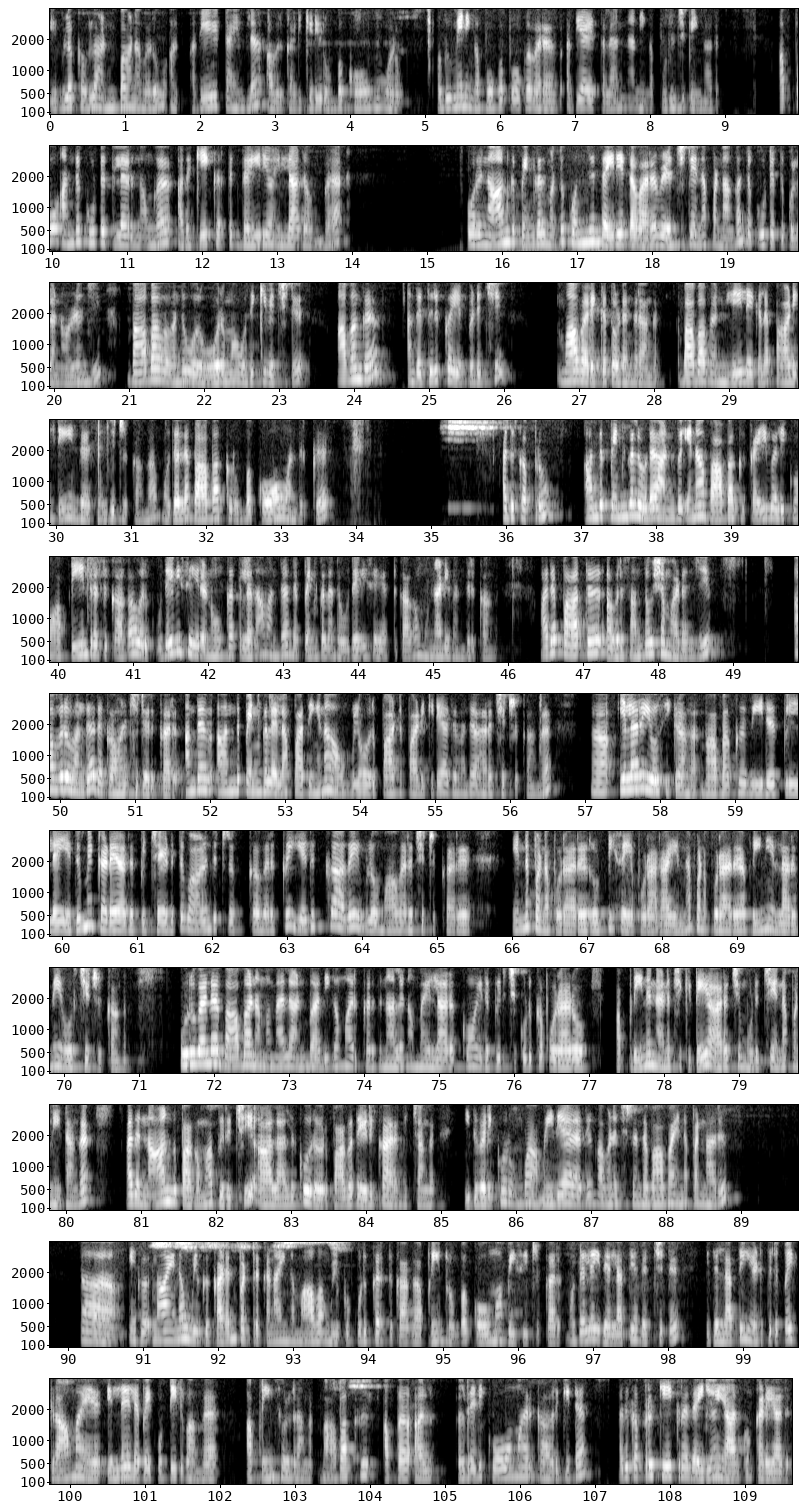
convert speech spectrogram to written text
எவ்வளோக்கு எவ்வளோ அன்பானவரோ அத் அதே டைமில் அவருக்கு அடிக்கடி ரொம்ப கோபமும் வரும். அதுவுமே நீங்கள் போக போக வர அத்தியாயத்தில் நீங்கள் புரிஞ்சுப்பீங்க அதை. அப்போது அந்த கூட்டத்தில் இருந்தவங்க அதை கேட்குறதுக்கு தைரியம் இல்லாதவங்க ஒரு நான்கு பெண்கள் மட்டும் கொஞ்சம் தைரியத்தை வரவழைச்சிட்டு என்ன பண்ணாங்க அந்த கூட்டத்துக்குள்ளே நுழைஞ்சி பாபாவை வந்து ஒரு ஓரமாக ஒதுக்கி வச்சுட்டு அவங்க அந்த திருக்கையை பிடிச்சு மாவரைக்க தொடங்குறாங்க. பாபாவின் லீலைகளை பாடிக்கிட்டே இந்த செஞ்சிட்ருக்காங்க. முதல்ல பாபாவுக்கு ரொம்ப கோபம் வந்திருக்கு. அதுக்கப்புறம் அந்த பெண்களோட அன்பு. ஏன்னா பாபாவுக்கு கை வலிக்கும் அப்படின்றதுக்காக அவருக்கு உதவி செய்கிற நோக்கத்தில் தான் வந்து அந்த பெண்கள் அந்த உதவி செய்கிறதுக்காக முன்னாடி வந்திருக்காங்க. அதை பார்த்து அவர் சந்தோஷம் அடைஞ்சு அவர் வந்து அதை கவனிச்சிட்டு இருக்கார். அந்த அந்த பெண்கள் எல்லாம் பார்த்தீங்கன்னா அவங்களும் ஒரு பாட்டு பாடிக்கிட்டே அதை வந்து அரைச்சிட்ருக்காங்க எல்லாரும் யோசிக்கிறாங்க பாபாவுக்கு வீடு பிள்ளை எதுவுமே கிடையாது. பிச்சை எடுத்து வாழ்ந்துட்டு இருக்கவருக்கு எதுக்காக இவ்வளோ மாவு அரைச்சிட்ருக்காரு என்ன பண்ண போகிறாரு ரொட்டி செய்ய போகிறாரா என்ன பண்ண போகிறாரு அப்படின்னு எல்லாருமே யோசிச்சிட்ருக்காங்க ஒருவேளை பாபா நம்ம மேலே அன்பு அதிகமாக இருக்கிறதுனால நம்ம எல்லாருக்கும் இதை பிரித்து கொடுக்க போகிறாரோ அப்படின்னு நினச்சிக்கிட்டே அரைச்சி முடித்து என்ன பண்ணிட்டாங்க? அதை நான்கு பாகமாக பிரித்து ஆளாளுக்கு ஒரு ஒரு பாகத்தை எடுக்க ஆரம்பித்தாங்க இது வரைக்கும் ரொம்ப அமைதியாக எல்லாத்தையும் கவனிச்சிட்டு இருந்த பாபா என்ன பண்ணார்? எனக்கு நான் என்ன உங்களுக்கு கடன் பட்டிருக்கேனா இந்த மாவை உங்களுக்கு கொடுக்கறதுக்காக அப்படின்னு ரொம்ப கோவமாக பேசிகிட்டு இருக்காரு முதல்ல இது எல்லாத்தையும் வச்சுட்டு இது எல்லாத்தையும் எடுத்துகிட்டு போய் கிராம எ எல்லையில் போய் கொட்டிட்டு வாங்க அப்படின்னு சொல்கிறாங்க பாபாக்கு அப்போ அல் ஆல்ரெடி கோவமாக இருக்கு அவர்கிட்ட. அதுக்கப்புறம் கேட்குற தைரியம் யாருக்கும் கிடையாது.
